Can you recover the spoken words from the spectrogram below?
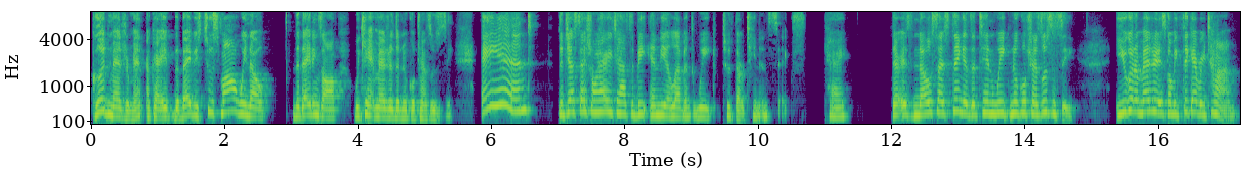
good measurement. Okay. If the baby's too small, we know the dating's off. We can't measure the nuchal translucency. And the gestational age has to be in the 11th week to 13 and 6. Okay. There is no such thing as a 10 week nuchal translucency. You're going to measure it, it's going to be thick every time.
